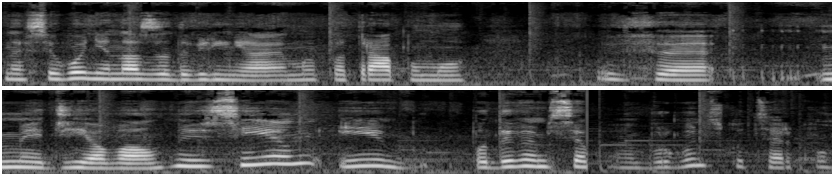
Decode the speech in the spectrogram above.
на сьогодні нас задовільняє. Ми потрапимо в Medieval Museum і подивимося Бургундську церкву.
